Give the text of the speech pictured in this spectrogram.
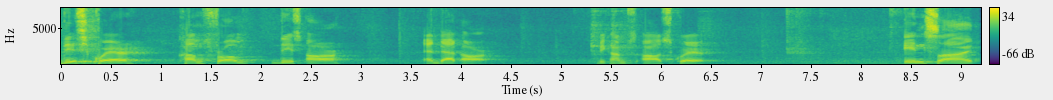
This square comes from this r and that r becomes r square. Inside,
